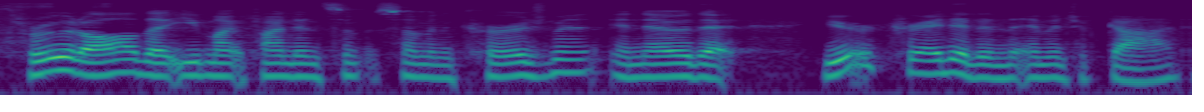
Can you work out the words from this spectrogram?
through it all that you might find in some, some encouragement and know that you're created in the image of God.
